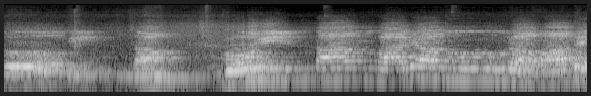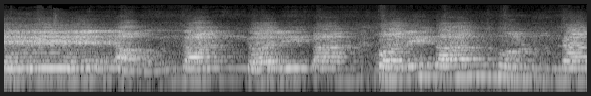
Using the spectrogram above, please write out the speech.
গোবিন্দম গোবিন্দম ভজ মুরমতে অঙ্গলিতং জাতাম মুণ্ডং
